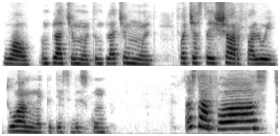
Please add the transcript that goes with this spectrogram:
Wow, îmi place mult, îmi place mult. Cu această eșarfa lui, doamne cât este de scump. Asta a fost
